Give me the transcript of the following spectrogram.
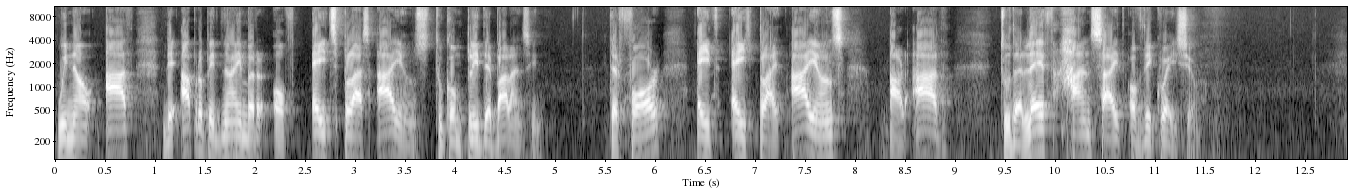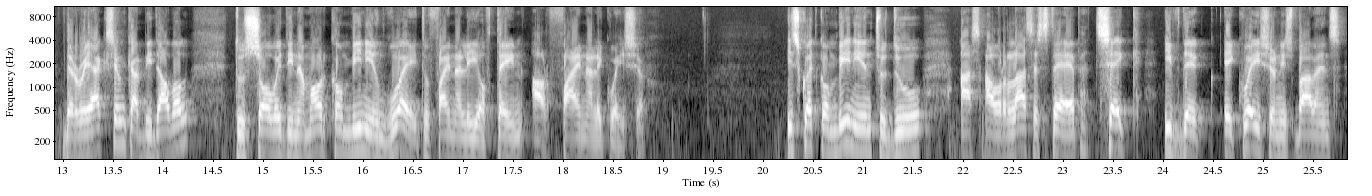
we now add the appropriate number of H plus ions to complete the balancing. Therefore, 8 H plus ions are added to the left hand side of the equation. The reaction can be doubled to show it in a more convenient way to finally obtain our final equation. It's quite convenient to do as our last step, check if the equation is balanced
